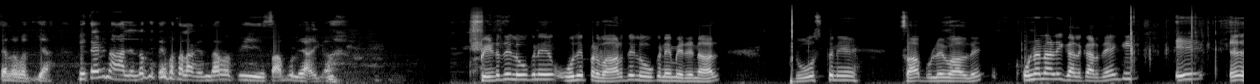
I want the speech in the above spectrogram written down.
ਚਲੋ ਵਧੀਆ। ਕਿਤੇ ਵੀ ਨਾਂ ਲੈ ਲਓ ਕਿਤੇ ਪਤਾ ਲੱਗ ਜਾਂਦਾ ਵਾ ਵੀ ਸਭ ਲਿਆਏਗਾ ਪਿੰਡ ਦੇ ਲੋਕ ਨੇ ਉਹਦੇ ਪਰਿਵਾਰ ਦੇ ਲੋਕ ਨੇ ਮੇਰੇ ਨਾਲ। ਦੋਸਤ ਨੇ ਸਾਹਿਬ ਬੁੱਲੇਵਾਲ ਦੇ ਉਹਨਾਂ ਨਾਲ ਹੀ ਗੱਲ ਕਰਦੇ ਆ ਕਿ ਇਹ ਇਹ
